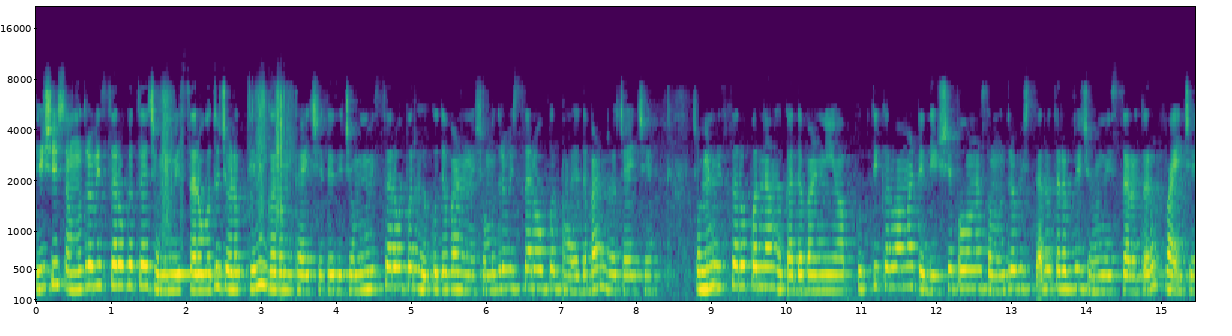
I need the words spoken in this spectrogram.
દિવસે સમુદ્ર વિસ્તારો કરતાં જમીન વિસ્તારો વધુ ઝડપથી ગરમ થાય છે. તેથી જમીન વિસ્તારો પર હલકું દબાણ અને સમુદ્ર વિસ્તારો ઉપર ભારે દબાણ રચાય છે. જમીન વિસ્તારો પરના હલકા દબાણની આપૂર્તિ કરવા માટે દેશીય પવનો સમુદ્ર વિસ્તારો તરફથી જમીન વિસ્તારો તરફ વાય છે,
